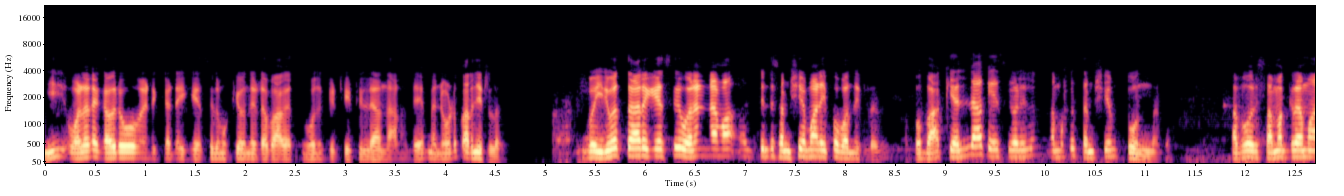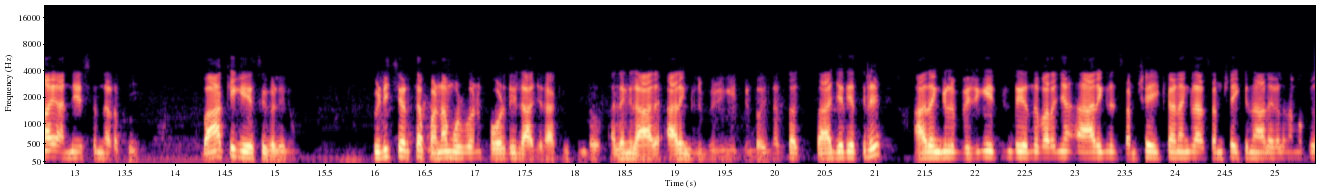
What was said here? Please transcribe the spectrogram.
ഈ വളരെ ഗൗരവം എടുക്കേണ്ട ഈ കേസിൽ മുഖ്യമന്ത്രിയുടെ ഭാഗത്ത് പോലും കിട്ടിയിട്ടില്ല എന്നാണ് അദ്ദേഹം എന്നോട് പറഞ്ഞിട്ടുള്ളത്. ഇപ്പോൾ ഇരുപത്തി ആറ് കേസ് ഒരെണ്ണത്തിന്റെ സംശയമാണ് ഇപ്പോൾ വന്നിട്ടുള്ളത്. അപ്പോൾ ബാക്കി എല്ലാ കേസുകളിലും നമുക്ക് സംശയം തോന്നുന്നുണ്ട്. അപ്പോൾ ഒരു സമഗ്രമായ അന്വേഷണം നടത്തി. ബാക്കി കേസുകളിലും പിടിച്ചെടുത്ത പണം മുഴുവൻ കോടതിയിൽ ഹാജരാക്കിയിട്ടുണ്ടോ? അല്ലെങ്കിൽ ആരെങ്കിലും വിഴുങ്ങിയിട്ടുണ്ടോ? ഇന്നത്തെ സാഹചര്യത്തിൽ ആരെങ്കിലും വിഴുങ്ങിയിട്ടുണ്ട് എന്ന് പറഞ്ഞ ആരെങ്കിലും സംശയിക്കുകയാണെങ്കിൽ ആ സംശയിക്കുന്ന ആളുകളെ നമുക്ക്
